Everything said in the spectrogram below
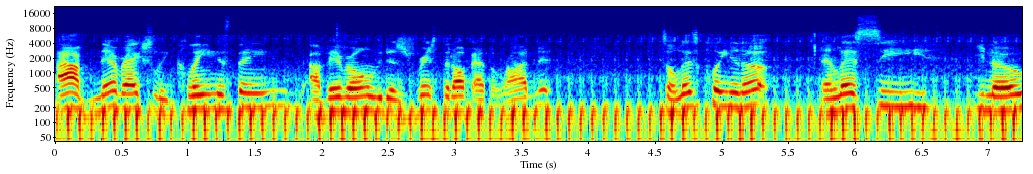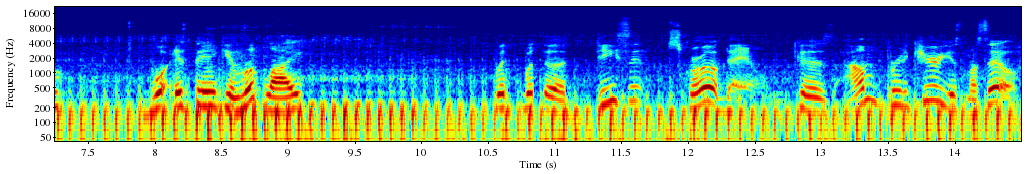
I've never actually cleaned this thing. I've ever only just rinsed it off after riding it. So let's clean it up and let's see, you know, what this thing can look like with with a decent scrub down. Because I'm pretty curious myself.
